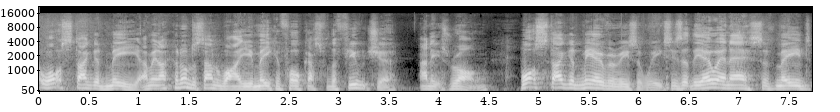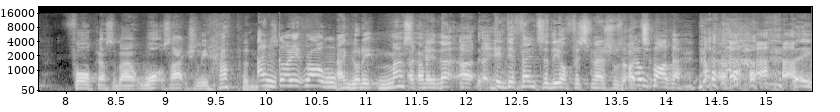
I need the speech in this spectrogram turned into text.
what staggered me, I mean, I can understand why you make a forecast for the future and it's wrong. What staggered me over recent weeks is that the ONS have made forecast about what's actually happened. And got it wrong. And got it massive. Okay, I mean, that, uh, in defence of the Office for National... Don't bother. they,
